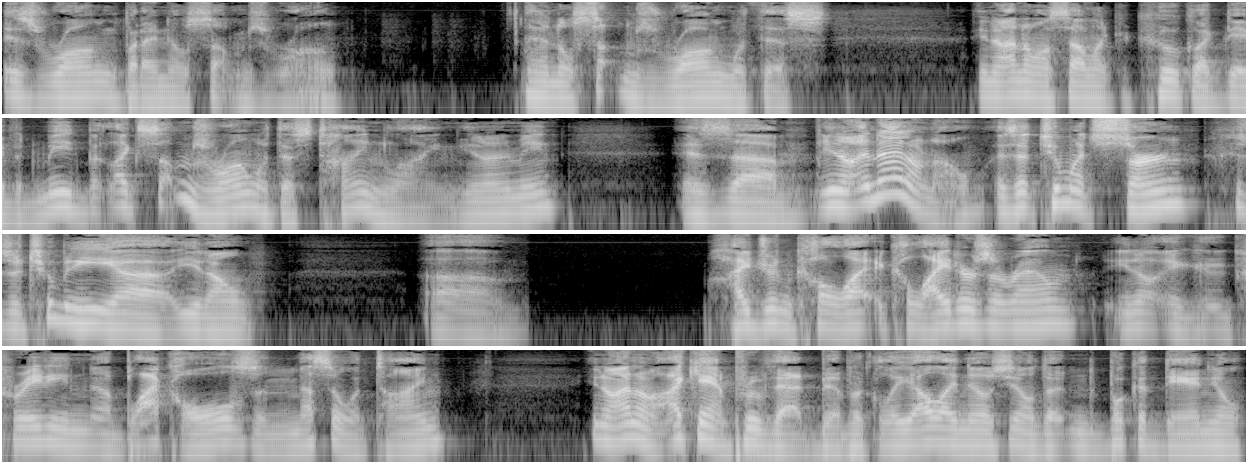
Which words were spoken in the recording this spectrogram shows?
is wrong, but I know something's wrong. I know something's wrong with this. You know, I don't want to sound like a kook like David Meade, but like something's wrong with this timeline. You know what I mean? Is um, you know, and I don't know. Is it too much CERN? Is there too many uh, you know, uh, hydrogen colli- colliders around? You know, creating uh, black holes and messing with time. You know, I don't know. I can't prove that biblically. All I know is, you know, in the book of Daniel,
